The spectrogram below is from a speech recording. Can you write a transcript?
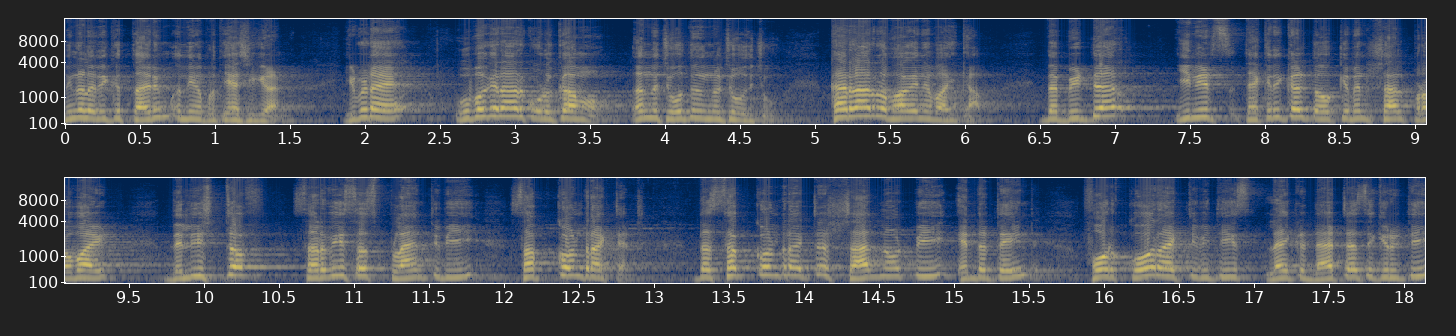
നിങ്ങൾ എനിക്ക് തരും എന്ന് ഞാൻ പ്രത്യാശിക്കുകയാണ്. ഇവിടെ ഉപകരാർ കൊടുക്കാമോ എന്ന ചോദ്യം നിങ്ങൾ ചോദിച്ചു. കരാറുടെ ഭാഗം ഞാൻ വായിക്കാം. The bidder in its technical document shall provide the list of services plan to be sub contracted the sub contractor shall not be entertained for core activities like data security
